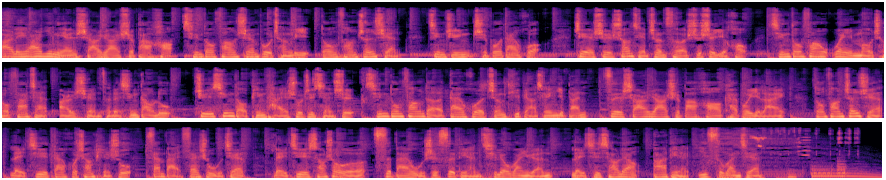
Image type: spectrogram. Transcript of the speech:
二零二一年十二月二十八号新东方宣布成立东方甄选进军直播带货。这也是双减政策实施以后新东方为谋求发展而选择的新道路。据星斗平台数据显示新东方的带货整体表现一般。自十二月二十八号开播以来东方甄选累计带货商品数三百三十五件累计销售额四百五十四点七六万元累计销量八点一四万件。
